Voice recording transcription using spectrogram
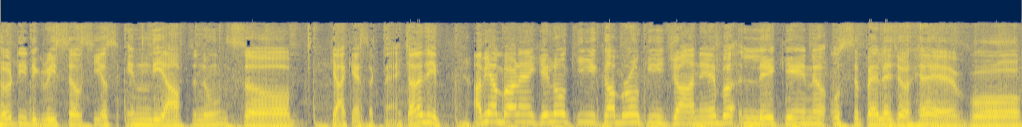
thirty degree Celsius in the afternoon so क्या कह सकते हैं? चलो जी, अभी हम बढ़ रहे हैं खेलों की खबरों की जानब, लेकिन उससे पहले जो है वो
